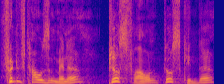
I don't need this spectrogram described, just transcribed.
5000 Männer plus Frauen plus Kinder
